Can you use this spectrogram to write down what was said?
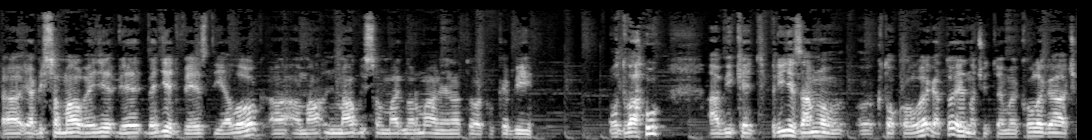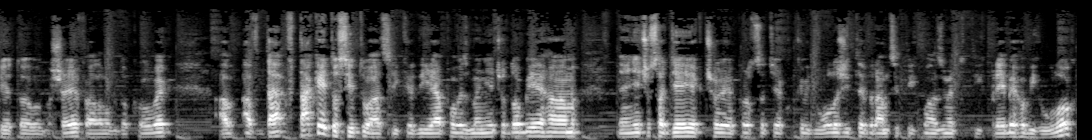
ja by som mal vedieť, vedieť viesť dialog a, a mal, mal by som mať normálne na to ako keby odvahu, aby keď príde za mnou e, ktokoľvek, a to je jedno, či to je môj kolega, či je to šéf alebo kdokoľvek, a, a v, ta, v takejto situácii, kedy ja povedzme niečo dobieham, niečo sa deje, čo je v podstate ako keby dôležité v rámci tých, povedzme, tých priebehových úloh,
